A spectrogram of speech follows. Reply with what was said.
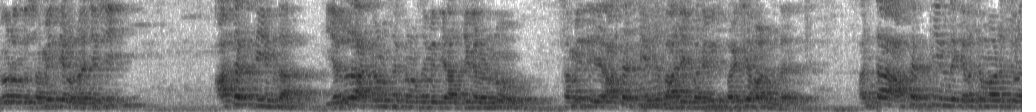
ಇವರೊಂದು ಸಮಿತಿಯನ್ನು ರಚಿಸಿ, ಆಸಕ್ತಿಯಿಂದ ಎಲ್ಲ ಅಕ್ರಮ ಸಕ್ರಮ ಸಮಿತಿ ಅರ್ಜಿಗಳನ್ನು ಸಮಿತಿ ಆಸಕ್ತಿಯಿಂದ ಭಾರಿ ಪರಿ ಪರೀಕ್ಷೆ ಮಾಡ್ತಿದ್ದಾರೆ. ಅಂತ ಆಸಕ್ತಿಯಿಂದ ಕೆಲಸ ಮಾಡುತ್ತಿರುವ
